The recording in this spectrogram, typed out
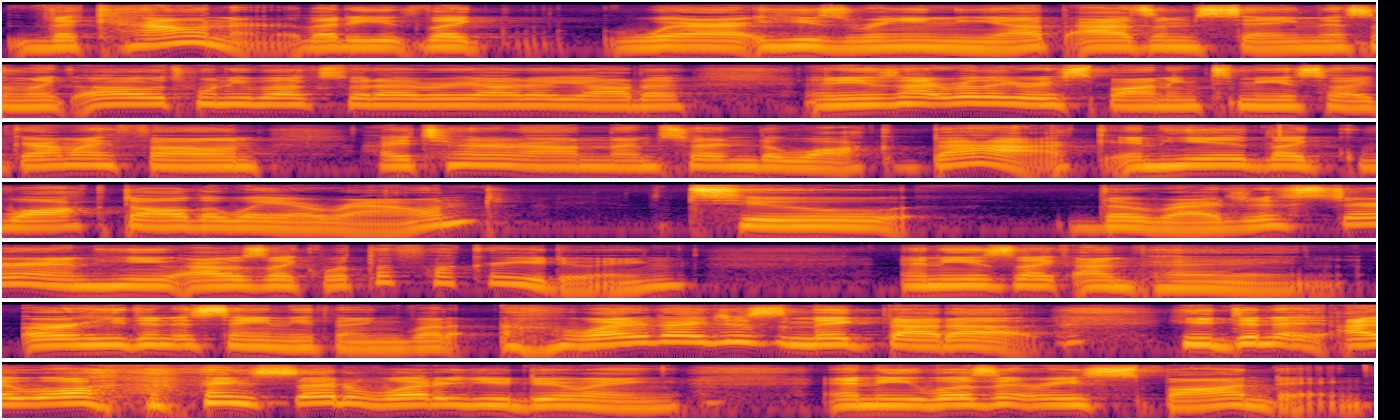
the counter that he's like where he's ringing me up as I'm saying this. I'm like, oh, 20 bucks, whatever, yada, yada. And he's not really responding to me. So I grab my phone, I turn around, and I'm starting to walk back. And he had like walked all the way around to the register. And he, I was like, what the fuck are you doing? And he's like, I'm paying. Or he didn't say anything, but why did I just make that up? He didn't, I, I said, what are you doing? And he wasn't responding.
